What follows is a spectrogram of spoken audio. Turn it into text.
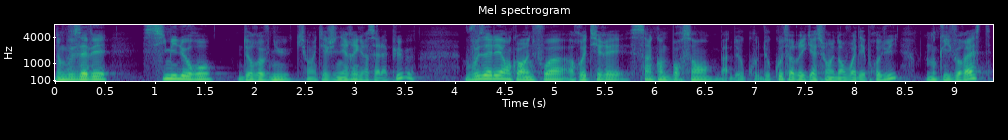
Donc vous avez 6000 euros de revenus qui ont été générés grâce à la pub. Vous allez encore une fois retirer 50% bah, de coûts de, fabrication et d'envoi des produits. Donc il vous reste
